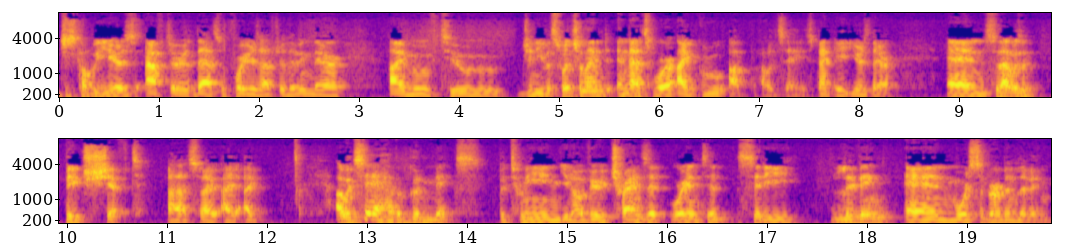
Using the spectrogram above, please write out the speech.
just a couple years after that, so four years after living there I moved to Geneva, Switzerland, and that's where I grew up, I would say. Spent eight years there. And so that was a big shift. Uh, so I, I, I, I would say I have a good mix between, you know, a very transit oriented city living and more suburban living.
